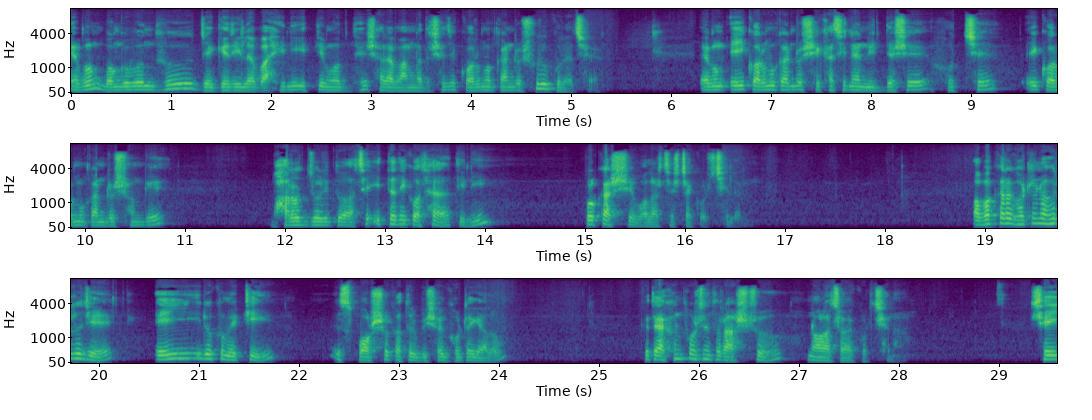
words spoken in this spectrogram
এবং বঙ্গবন্ধু যে গেরিলা বাহিনী ইতিমধ্যে সারা বাংলাদেশে যে কর্মকাণ্ড শুরু করেছে এবং এই কর্মকাণ্ড শেখ হাসিনার নির্দেশে হচ্ছে এই কর্মকাণ্ডের সঙ্গে ভারত জড়িত আছে ইত্যাদি কথা তিনি প্রকাশ্যে বলার চেষ্টা করছিলেন। অবাক করা ঘটনা হলো যে এই রকম একটি স্পর্শকাতর বিষয় ঘটে গেল, কিন্তু এখন পর্যন্ত রাষ্ট্র নড়াচড়া করছে না। সেই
